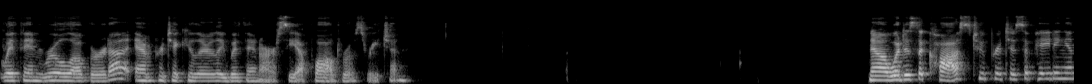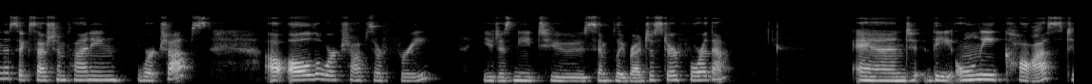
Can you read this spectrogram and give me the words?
within rural Alberta and particularly within our CF Wild Rose region. Now, what is the cost to participating in the succession planning workshops? Uh, all the workshops are free. You just need to simply register for them. And the only cost,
